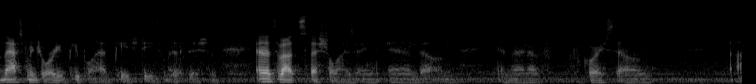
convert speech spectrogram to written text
mass majority of people have PhDs in my Yeah. position, and it's about specializing. And um, and then of of course um, uh,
